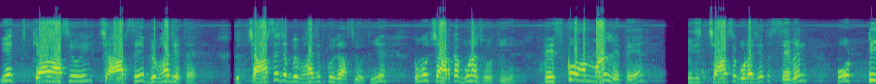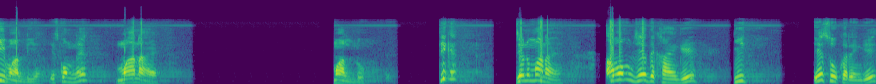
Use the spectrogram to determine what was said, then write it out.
ये क्या राशि होगी? चार से विभाजित है। तो चार से जब विभाजित कोई राशि होती है तो वो चार का गुणज होती है। तो इसको हम मान लेते हैं कि चार से गुणज है तो सेवन को टी मान लिया। इसको हमने माना है। मान लो। ठीक है? जब माना है। अब हम ये दिखाएँगे कि ये शो करेंगे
